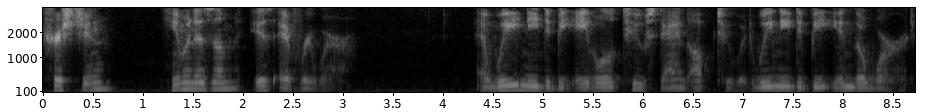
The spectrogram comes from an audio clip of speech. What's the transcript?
Christian humanism is everywhere. And we need to be able to stand up to it. We need to be in the Word.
